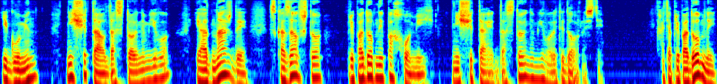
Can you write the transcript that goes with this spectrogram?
Игумен не считал достойным его и однажды сказал, что преподобный Пахомий не считает достойным его этой должности. Хотя преподобный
